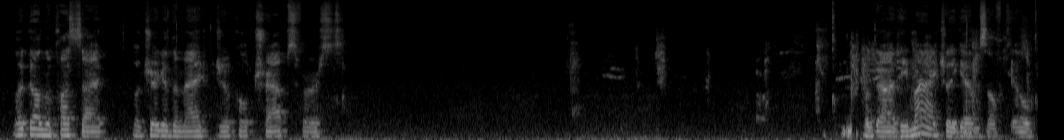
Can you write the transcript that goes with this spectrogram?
look on the plus side. We'll trigger the magical traps first. Oh god, he might actually get himself killed.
